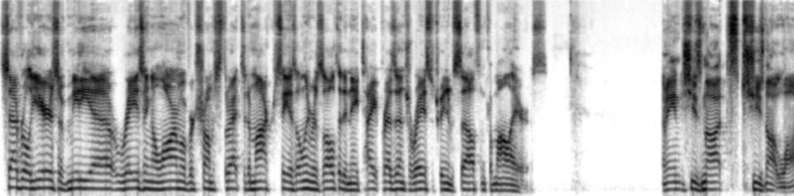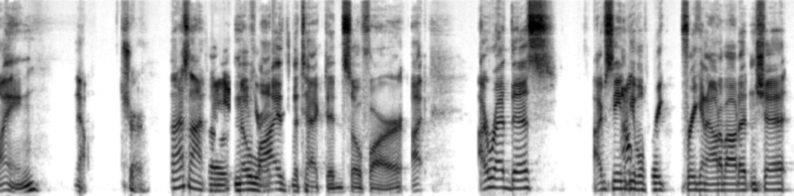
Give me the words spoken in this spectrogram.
Several years of media raising alarm over Trump's threat to democracy has only resulted in a tight presidential race between himself and Kamala Harris. I mean, she's not she's not lying. No. Sure. No, that's not. So no lies detected so far. I I read this. I've seen people freak, freaking out about it and shit.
